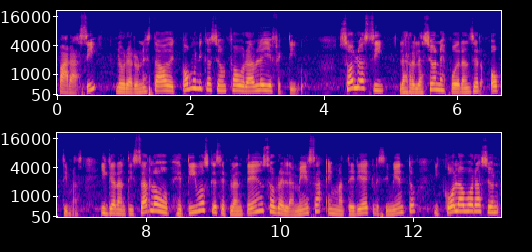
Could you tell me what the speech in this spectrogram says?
para así lograr un estado de comunicación favorable y efectivo. Solo así las relaciones podrán ser óptimas y garantizar los objetivos que se planteen sobre la mesa en materia de crecimiento y colaboración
